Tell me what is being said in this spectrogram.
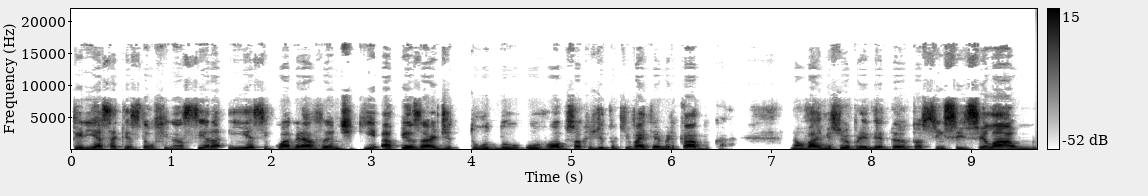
teria essa questão financeira e esse coagravante que, apesar de tudo, o Robson acredito que vai ter mercado, cara. Não vai me surpreender tanto assim se, sei lá, um,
